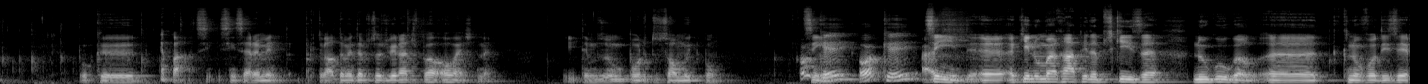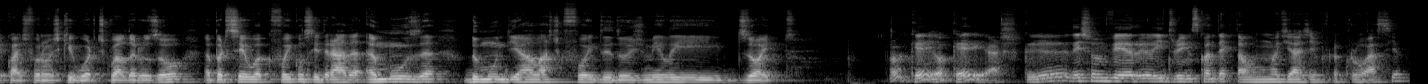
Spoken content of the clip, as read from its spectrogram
O que, é pá, sinceramente, Portugal também estamos todos virados para o oeste, né? E temos um pôr do sol muito bom. Ok, Sim. ok. Sim, uh, aqui numa rápida pesquisa no Google, uh, que não vou dizer quais foram as keywords que o Helder usou, apareceu a que foi considerada a musa do Mundial, acho que foi de 2018. Ok, ok. Acho que. Deixa-me ver e Dreams quanto é que está uma viagem para a Croácia.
